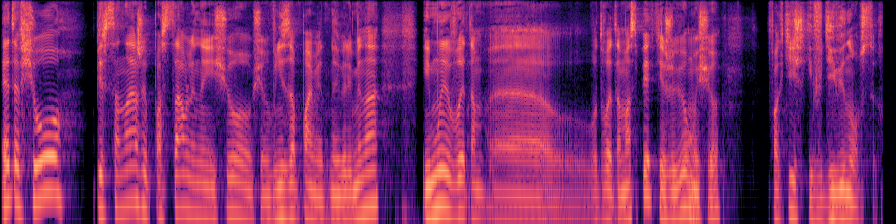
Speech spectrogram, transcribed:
это все персонажи, поставленные еще в, общем, в незапамятные времена, и мы в этом, э, вот в этом аспекте живем еще фактически в 90-х.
